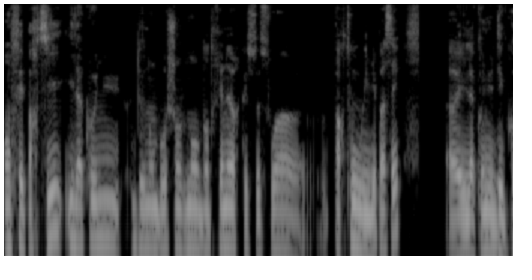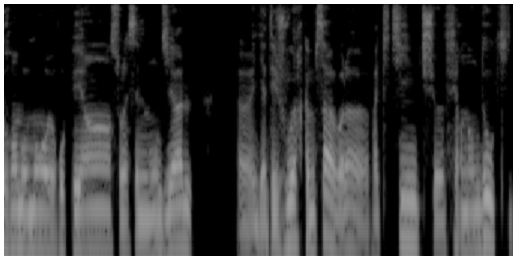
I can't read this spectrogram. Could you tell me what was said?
en fait partie. Il a connu de nombreux changements d'entraîneur, que ce soit partout où il est passé. Euh, il a connu des grands moments européens sur la scène mondiale. Euh, il y a des joueurs comme ça, voilà, Rakitic, euh, Fernando, qui,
